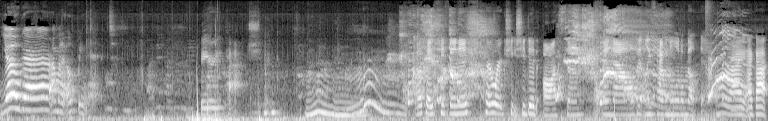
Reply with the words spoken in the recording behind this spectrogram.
yogurt. I'm gonna open it. Berry patch. Mmm. Mmm. Okay, she finished her worksheet. She did awesome. And now Bentley's having a little meltdown. All right, I got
